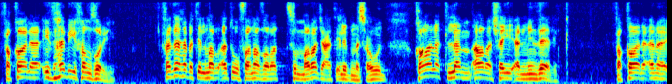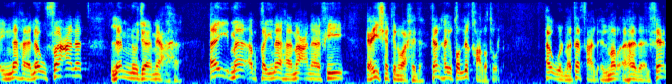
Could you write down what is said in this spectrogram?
فقال اذهبي فانظري. فذهبت المرأة فنظرت ثم رجعت إلى ابن مسعود. قالت لم أرى شيئا من ذلك. فقال أما إنها لو فعلت لم نجامعها. أي ما أبقيناها معنا في عيشة واحدة. كان هيطلقها على طول. أول ما تفعل المرأة هذا الفعل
